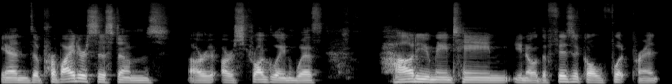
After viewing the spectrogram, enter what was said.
and the provider systems are are struggling with how do you maintain you know the physical footprint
